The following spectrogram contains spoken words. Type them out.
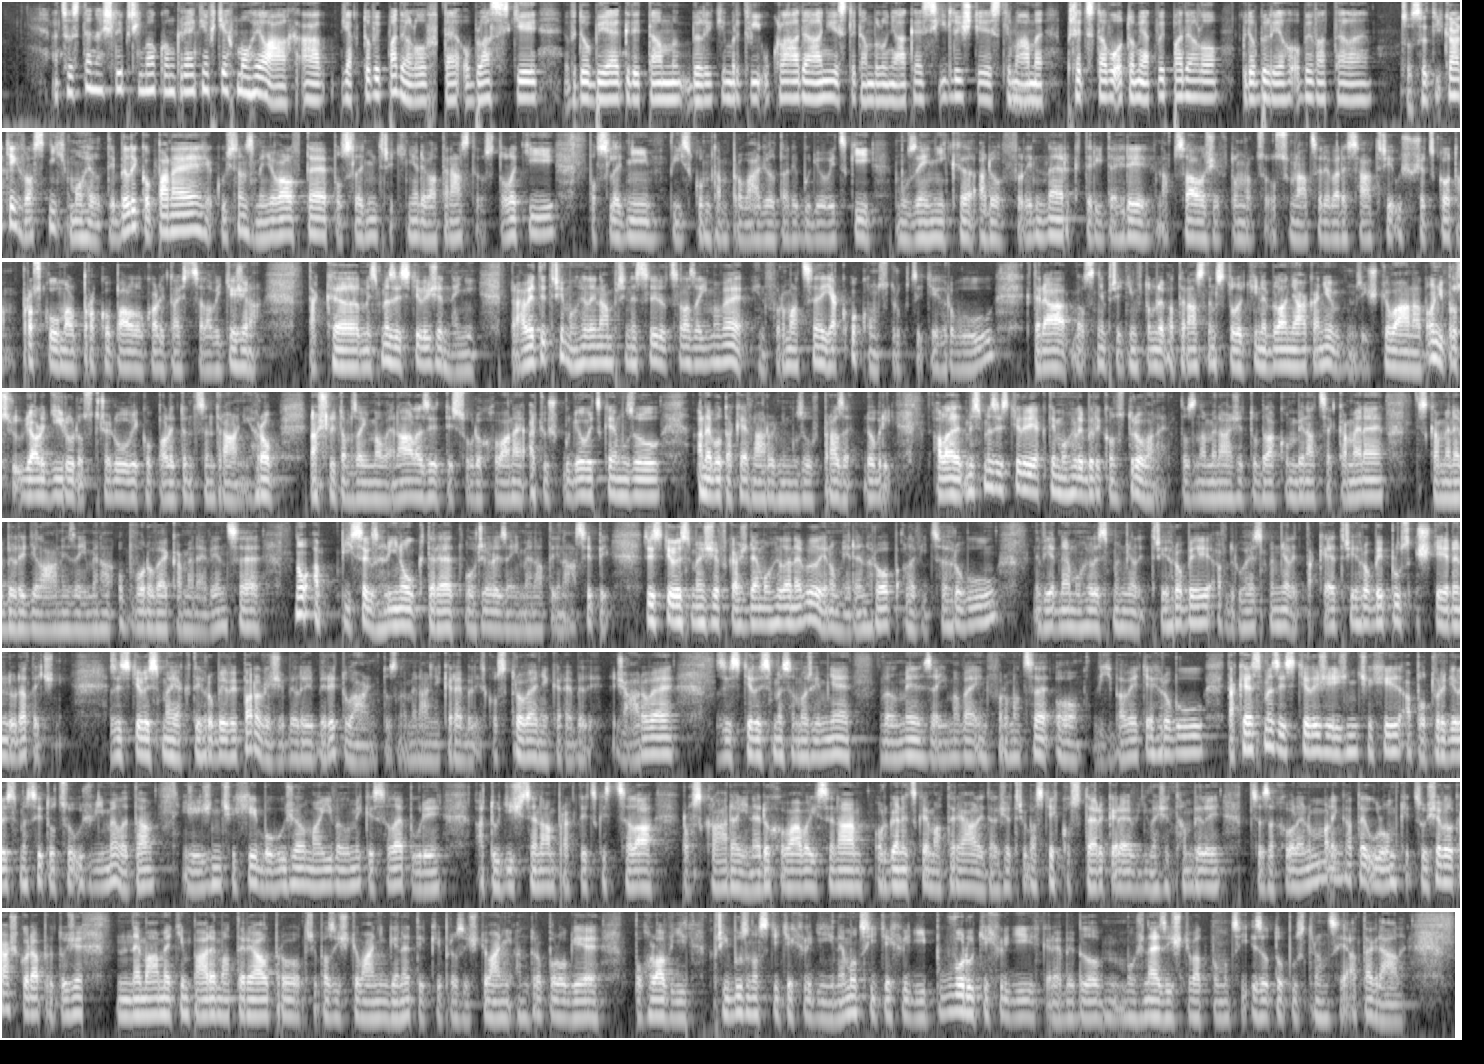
A co jste našli přímo konkrétně v těch mohylách a jak to vypadalo v té oblasti v době, kdy tam byli ti mrtví ukládáni, jestli tam bylo nějaké sídliště, jestli máme představu o tom, jak vypadalo, kdo byli jeho obyvatelé? Co se týká těch vlastních mohyl, ty byly kopané, jak už jsem zmiňoval, v té poslední třetině 19. století. Poslední výzkum tam prováděl tady budějovický muzejník Adolf Lindner, který tehdy napsal, že v tom roce 1893 už všecko tam proskoumal, prokopal, lokalita je zcela vytěžena. Tak eh, my jsme zjistili, že není. Právě ty tři mohyly nám přinesly docela zajímavé informace, jak o konstrukci těch hrobů, která vlastně předtím v tom 19. století nebyla nějak ani zjišťována. Oni prostě udělali díru do středu, vykopali ten centrální hrob, našli tam zajímavé nálezy, ty jsou dochované ať už v Budějovické muzeu, anebo také v Národním muzeu v Praze. Dobrý. Ale my jsme zjistili, jak ty mohyly byly konstruované. To znamená, že to byla kombinace kamene, z kamene byly dělány zejména obvodové kamenné věnce, no a písek s hlínou, které tvořily zejména ty násypy. Zjistili jsme, že v každé mohyle nebyl jenom jeden hrob, ale více hrobů. V jedné mohyli jsme měli tři hroby a v druhé jsme měli také tři hroby plus ještě jeden dodatečný. Zjistili jsme, jak ty hroby vypadaly, že byly birituální, to znamená, některé byly kostrové, některé byly žárové. Zjistili jsme samozřejmě velmi zajímavé informace o výbavě těch hrobů. Také jsme zjistili, že Jižní Čechy, a potvrdili jsme si to, co už víme leta, že Jižní Čechy bohužel mají velmi kyselé půdy a tudíž se nám prakticky zcela rozkládají, nedochovávají se nám organické materiály, takže třeba z těch koster, které víme, že tam byly, se zachovaly jenom malinkaté úlomky, což je velká škoda, protože nemáme tím pádem materiál pro třeba zjišťování genetiky, pro zjišťování antropologie, pohlaví, příbuznosti těch lidí, nemocí těch lidí, původu těch lidí, které by bylo možné zjišťovat pomocí izotopů stronci a tak dále.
